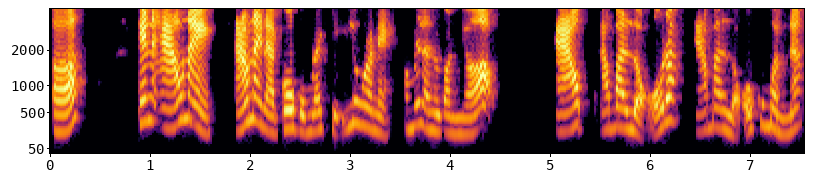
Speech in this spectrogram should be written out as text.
Ở cái áo này, áo này là cô cũng đã chỉ luôn rồi nè. Không biết là Thư còn nhớ không? Áo áo ba lỗ đó, áo ba lỗ của mình á,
